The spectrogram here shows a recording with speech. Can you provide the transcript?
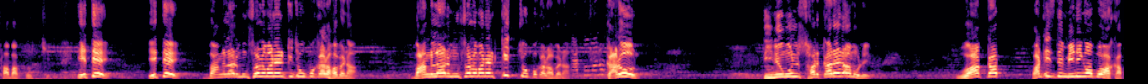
সভা করছে। এতে এতে বাংলার মুসলমানের কিছু উপকার হবে না। বাংলার মুসলমানের কিচ্ছু উপকার হবে না। কারণ তৃণমূল সরকারের আমলে walk up what is the meaning of walk up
